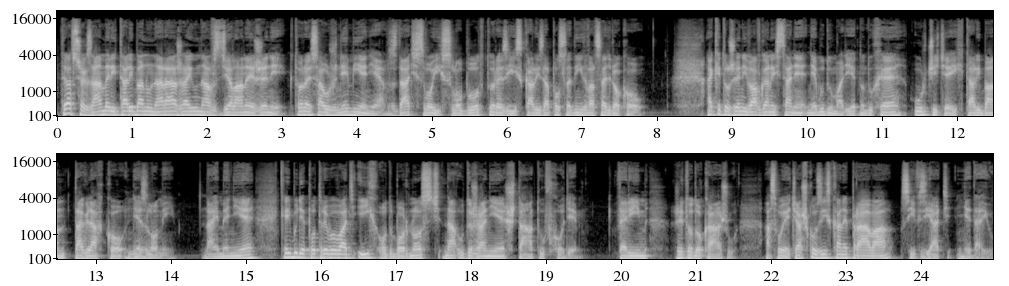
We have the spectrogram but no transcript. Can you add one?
Teraz však zámery Talibanu narážajú na vzdelané ženy, ktoré sa už nemienia vzdať svojich slobôd, ktoré získali za posledných 20 rokov. Aj keď to ženy v Afganistane nebudú mať jednoduché, určite ich Taliban tak ľahko nezlomí. Najmenie, keď bude potrebovať ich odbornosť na udržanie štátu v chode. Verím, že to dokážu a svoje ťažko získané práva si vziať nedajú.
